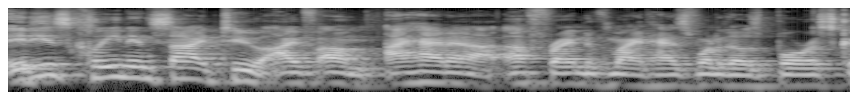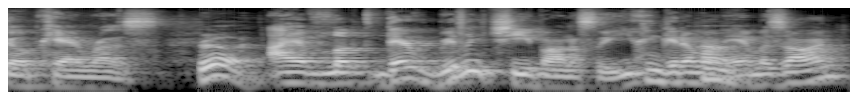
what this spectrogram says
It is clean inside too. I've um I had a, a friend of mine has one of those borescope cameras. Really? I have looked. They're really cheap, honestly. You can get them on Amazon,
